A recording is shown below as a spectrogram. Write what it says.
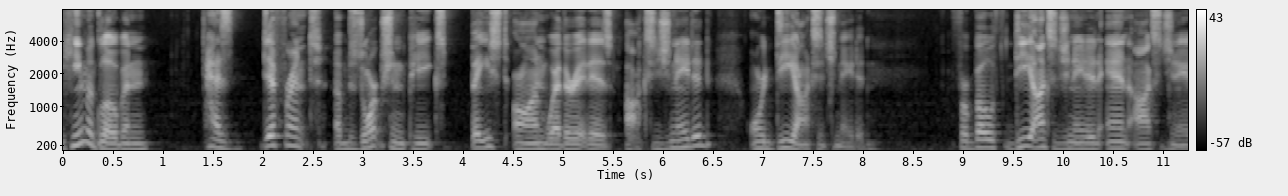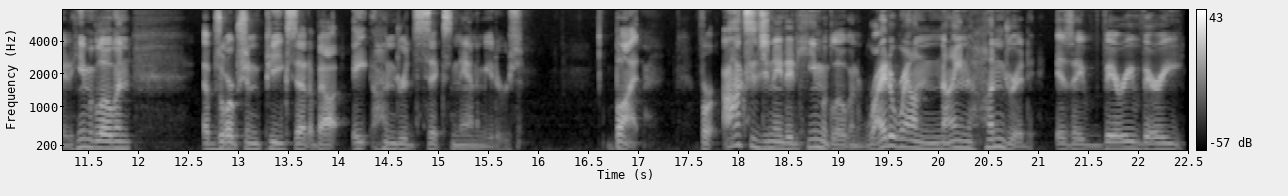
hemoglobin has different absorption peaks based on whether it is oxygenated or deoxygenated. For both deoxygenated and oxygenated hemoglobin, absorption peaks at about 806 nanometers. But for oxygenated hemoglobin, right around 900 is a very, very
